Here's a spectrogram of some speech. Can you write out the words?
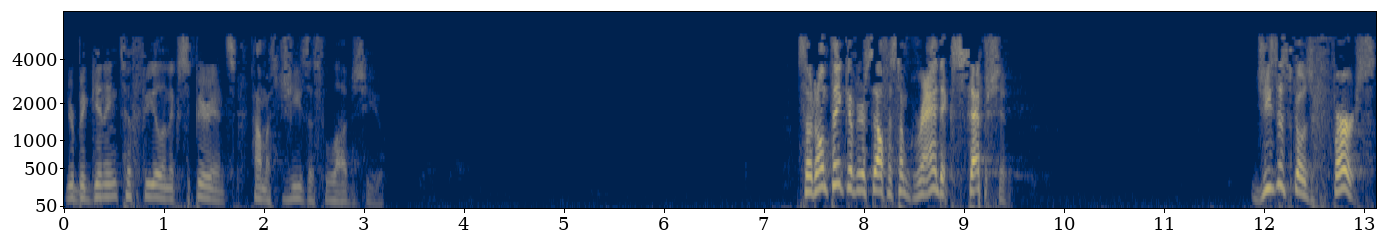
You're beginning to feel and experience how much Jesus loves you. So don't think of yourself as some grand exception. Jesus goes first,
